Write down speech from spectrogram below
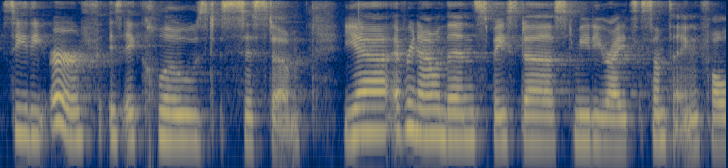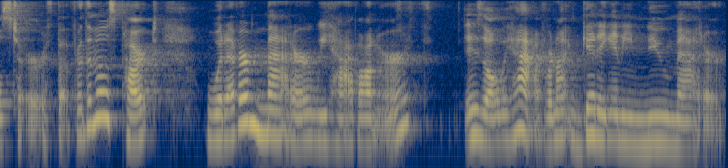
See, the Earth is a closed system. Yeah, every now and then space dust, meteorites, something falls to Earth, but for the most part, whatever matter we have on Earth is all we have. We're not getting any new matter.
